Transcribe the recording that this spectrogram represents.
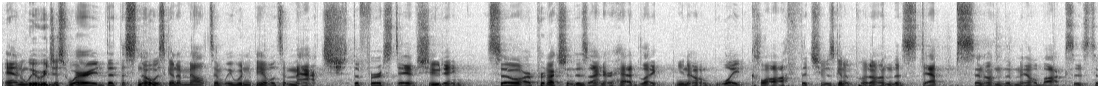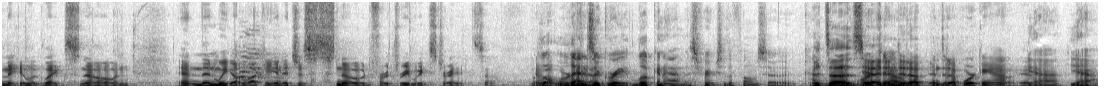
And we were just worried that the snow was going to melt and we wouldn't be able to match the first day of shooting. So our production designer had like, you know, white cloth that she was going to put on the steps and on the mailboxes to make it look like snow. And, and then we got lucky and it just snowed for three weeks straight. So it all lends out. a great look and atmosphere to the film. So it, It does, yeah. It ended up ended up working out. Yeah. Yeah, yeah.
